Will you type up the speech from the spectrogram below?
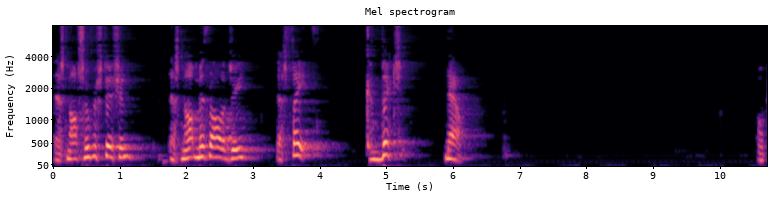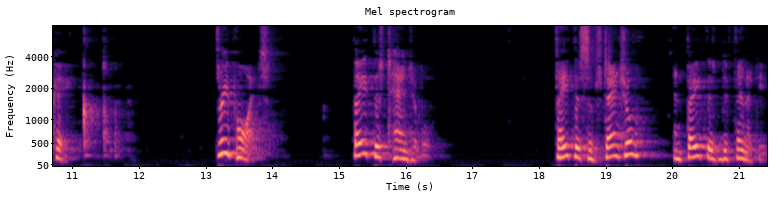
That's not superstition. That's not mythology. That's faith. Conviction. Now, Okay. Three points. Faith is tangible. Faith is substantial and faith is definitive.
